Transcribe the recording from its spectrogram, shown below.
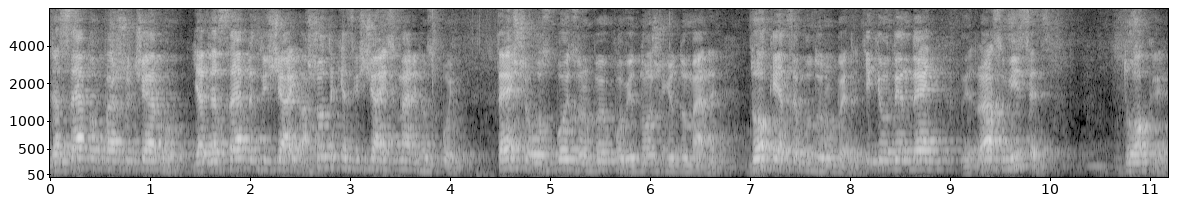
Для себе в першу чергу. Я для себе звіщаю. А що таке звіщаю смерть Господню? Те, що Господь зробив по відношенню до мене. Доки я це буду робити? Тільки один день, раз у місяць, доки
